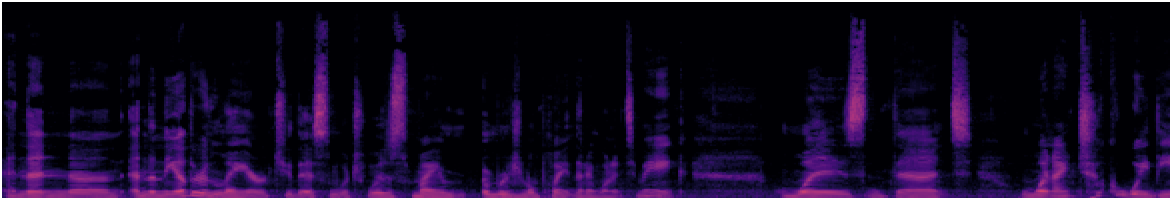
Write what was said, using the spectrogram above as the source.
and then, uh, and then the other layer to this, which was my original point that I wanted to make, was that when I took away the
